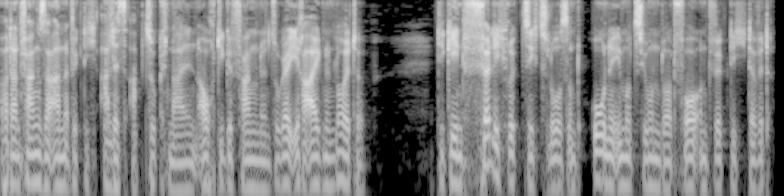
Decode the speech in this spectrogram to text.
Aber dann fangen sie an, wirklich alles abzuknallen, auch die Gefangenen, sogar ihre eigenen Leute die gehen völlig rücksichtslos und ohne Emotionen dort vor und wirklich, da wird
